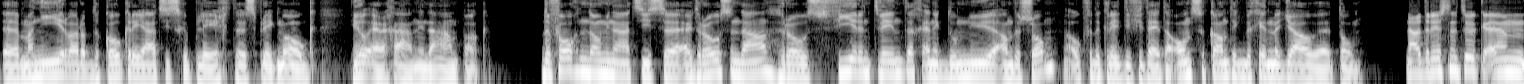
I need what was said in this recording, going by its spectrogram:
uh, manier waarop de co-creatie is gepleegd, spreekt me ook heel erg aan in de aanpak. De volgende nominaties uh, uit Roosendaal, Roos 24. En ik doe nu andersom, ook voor de creativiteit aan onze kant. Ik begin met jou, Tom. Nou, er is natuurlijk, ehm,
